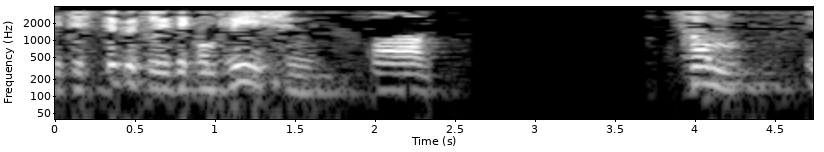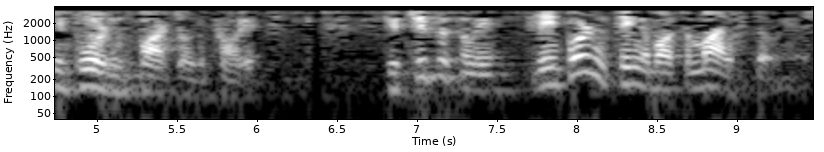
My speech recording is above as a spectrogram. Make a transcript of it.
It is typically the completion of some important part of the project. Typically, the important thing about the milestone is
